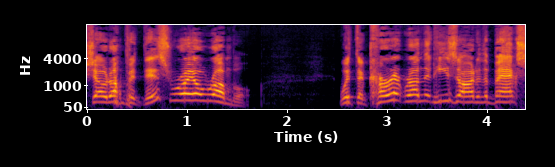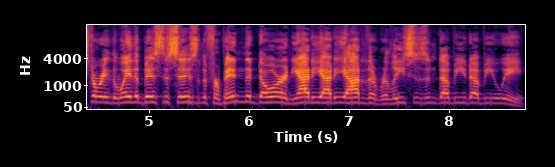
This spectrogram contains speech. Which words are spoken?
showed up at this Royal Rumble with the current run that he's on, and the backstory, the way the business is, and the Forbidden the Door, and yada yada yada, the releases in WWE,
